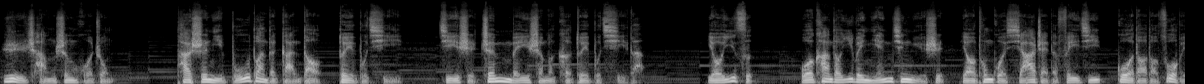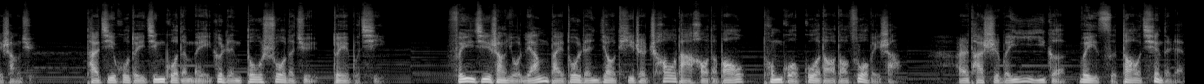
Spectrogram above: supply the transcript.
日常生活中，它使你不断的感到对不起，即使真没什么可对不起的。有一次，我看到一位年轻女士要通过狭窄的飞机过道到座位上去。他几乎对经过的每个人都说了句“对不起”。飞机上有两百多人要提着超大号的包通过过道到座位上，而他是唯一一个为此道歉的人。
